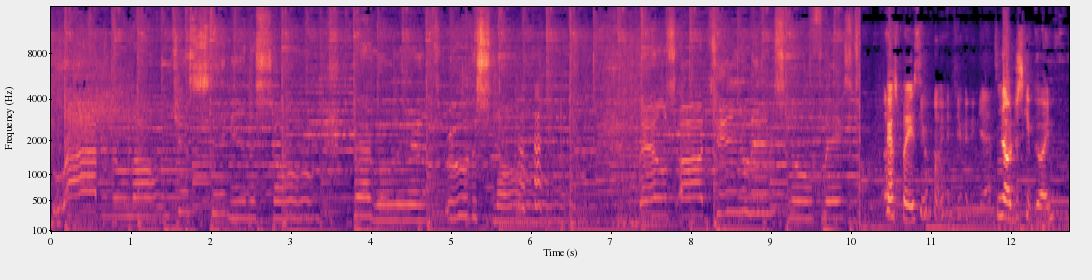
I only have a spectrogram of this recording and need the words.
riding along, just singing a song, barreling through the snow. Bells are jingling, snowflakes. Yes, please. You want me to do it again? No, just keep going.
